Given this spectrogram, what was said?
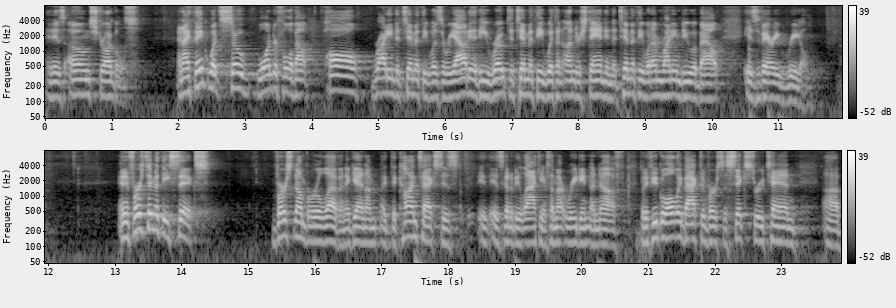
and his own struggles. And I think what's so wonderful about Paul writing to Timothy was the reality that he wrote to Timothy with an understanding that Timothy, what I'm writing to you about, is very real. And in 1 Timothy 6, verse number 11, again, I'm, like, the context is, is going to be lacking if I'm not reading enough. But if you go all the way back to verses 6 through 10, uh,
